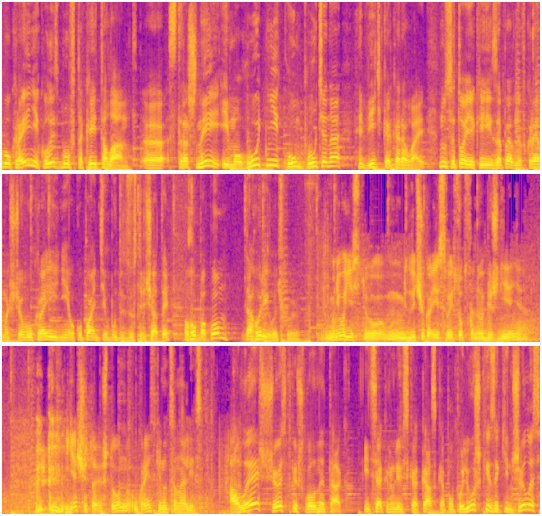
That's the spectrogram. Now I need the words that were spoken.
в Україні колись був такий талант е, страшний і могутній кум Путіна Вітька Каравай. Ну, це той, який запевнив Кремль, що в Україні окупантів будуть зустрічати гопаком та горілочкою. У нього є у Медведчука є свої собственні убеждения. Я считаю, что он украинский националист. Але щось пішло не так. І ця кремлівська казка попелюшки закінчилась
